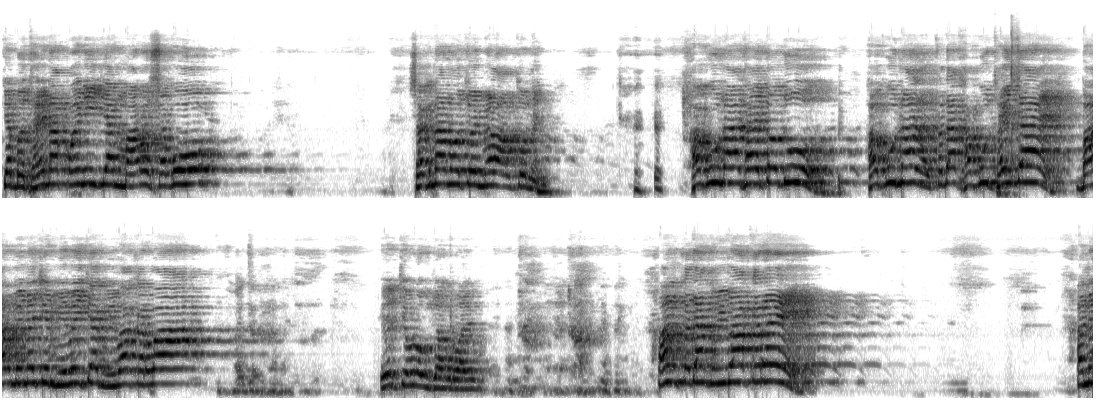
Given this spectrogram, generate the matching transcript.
કે બધાયના પૈણી ગયા મારો સગો સગનાનો તો મેળ આવતો નહીં. હગું ના થાય તો દુઃખ હગું ના કદાચ હગું થઈ જાય. બાર મહિના જે વેવાઈ ક્યાંક વિવાહ કરવા. ફેર કેવડો ઉજાગરો આવ્યો. અને કદાચ વિવાહ કરે. અને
